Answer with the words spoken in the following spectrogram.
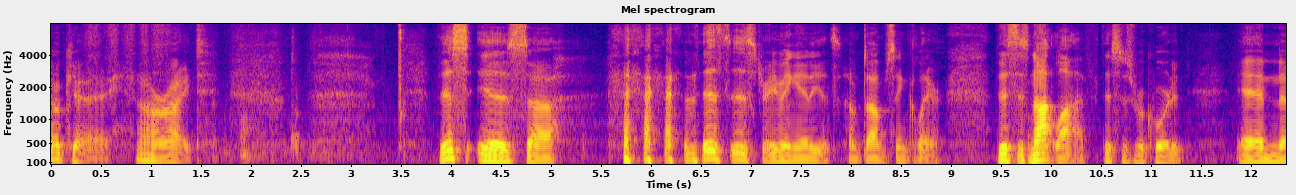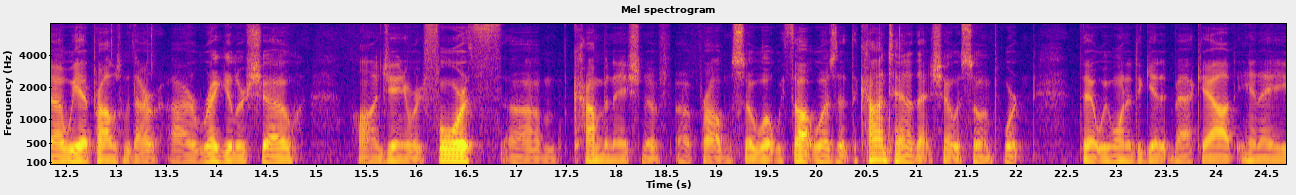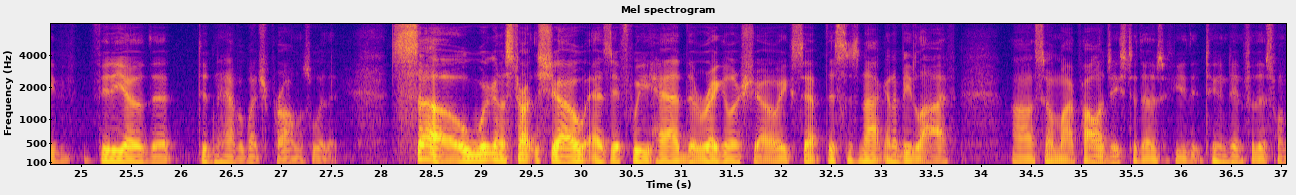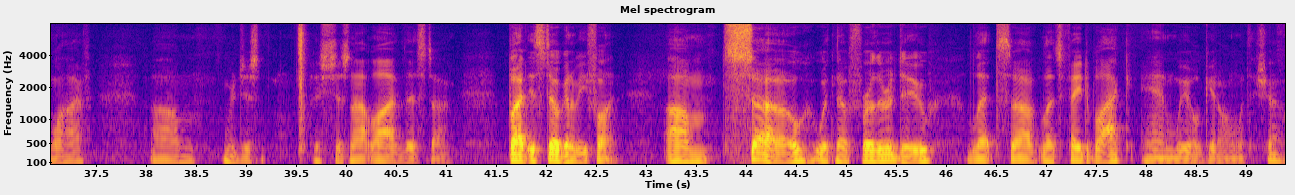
Okay, all right. This is uh, this is Streaming Idiots. I'm Tom Sinclair. This is not live. This is recorded, and uh, we had problems with our our regular show on January 4th. Um, combination of, of problems. So what we thought was that the content of that show was so important that we wanted to get it back out in a video that didn't have a bunch of problems with it. So we're going to start the show as if we had the regular show, except this is not going to be live. Uh, so my apologies to those of you that tuned in for this one live. Um, we're just, it's just not live this time, but it's still going to be fun. Um, so with no further ado, let's uh, let's fade to black and we'll get on with the show.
